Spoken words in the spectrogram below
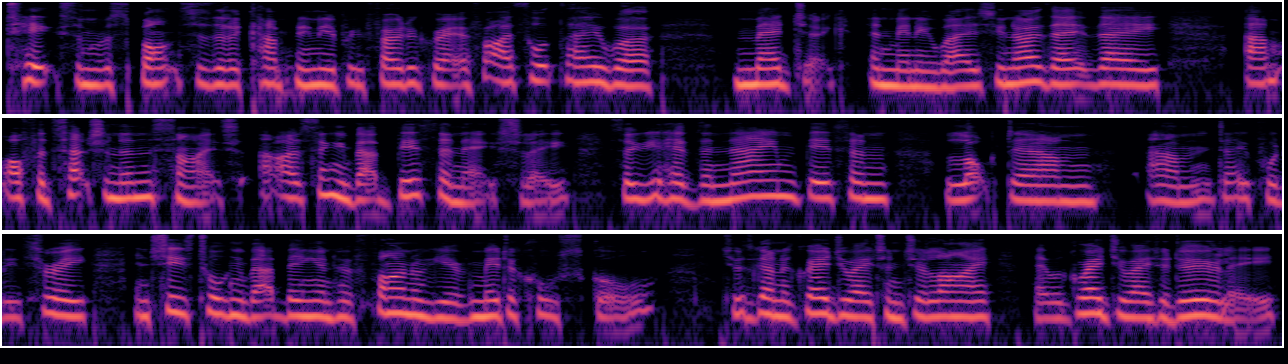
texts and responses that accompany every photograph, I thought they were magic in many ways. You know, they they um, offered such an insight. I was thinking about Bethan actually. So you have the name Bethan, lockdown um, day 43, and she's talking about being in her final year of medical school. She was going to graduate in July. They were graduated early,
